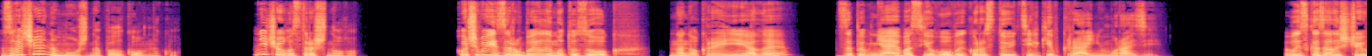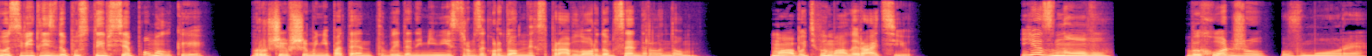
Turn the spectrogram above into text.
Звичайно, можна, полковнику. Нічого страшного. Хоч ви і заробили мотузок на нокреї, але запевняю вас, його використають тільки в крайньому разі. Ви сказали, що його світлість допустився помилки, вручивши мені патент, виданий міністром закордонних справ лордом Сендерлендом. Мабуть, ви мали рацію. Я знову виходжу в море.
